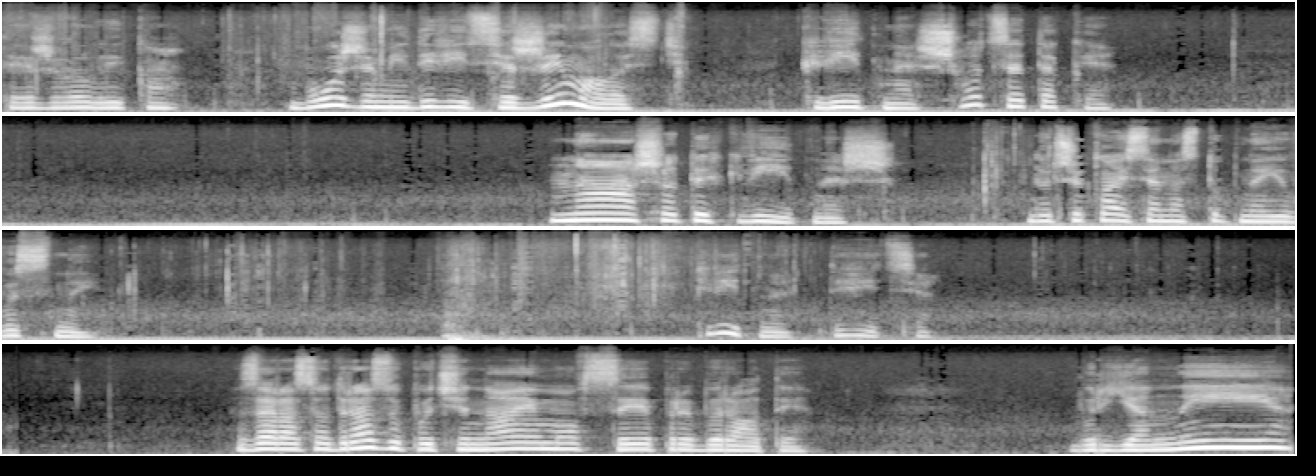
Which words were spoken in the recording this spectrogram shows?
Теж велика. Боже мій, дивіться, жимолость квітне. Що це таке? Нащо ти квітнеш? Дочекайся наступної весни. Квітне, дивіться. Зараз одразу починаємо все прибирати. Бур'яни,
